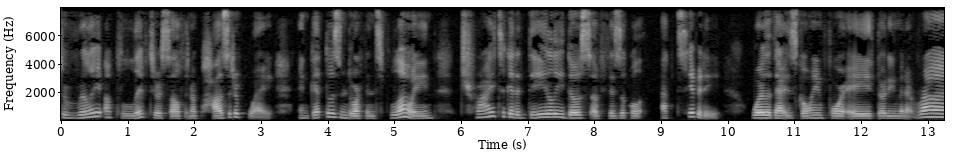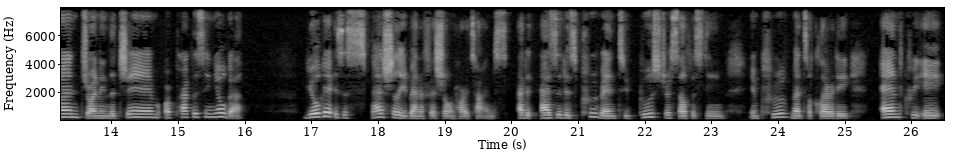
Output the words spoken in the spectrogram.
To really uplift yourself in a positive way and get those endorphins flowing, try to get a daily dose of physical activity, whether that is going for a 30 minute run, joining the gym, or practicing yoga. Yoga is especially beneficial in hard times as it is proven to boost your self esteem, improve mental clarity, and create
